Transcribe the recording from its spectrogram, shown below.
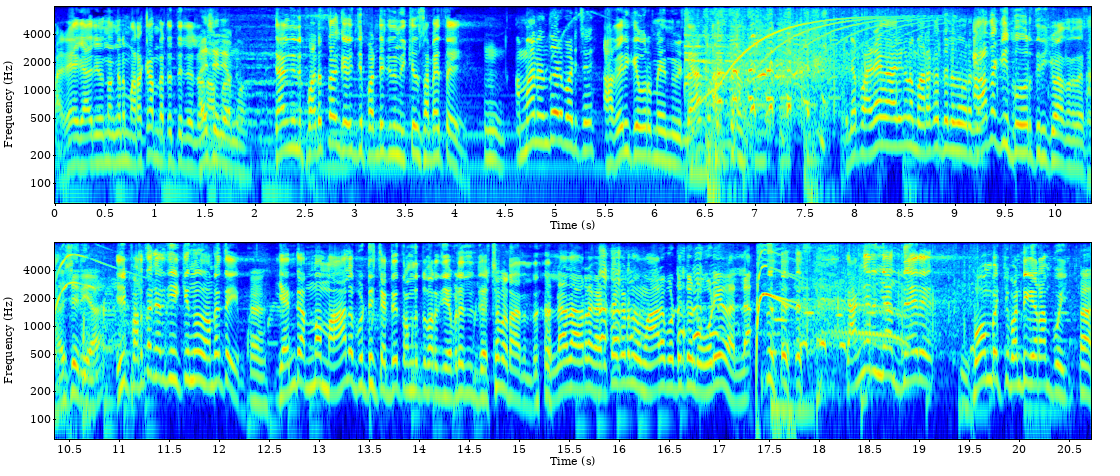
പഴയ കാര്യമൊന്നും അങ്ങനെ മറക്കാൻ പറ്റത്തില്ലല്ലോ അത് ശരി, അമ്മ. ഞാൻ ഇങ്ങനെ പഠിത്തം കഴിഞ്ഞ് പണ്ടിച്ച് നിൽക്കുന്ന സമയത്തെ ഉം. അമ്മാൻ എന്തോരം പഠിച്ചേ? അതെനിക്ക് ഓർമ്മയൊന്നുമില്ല. പിന്നെ പഴയ കാര്യങ്ങൾ മറക്കത്തില്ലെന്ന് പറഞ്ഞു. അതൊക്കെ ഇപ്പൊ ഓർത്തിരിക്കുവാന്നത് അത് ശരിയാ. ഈ പഠിത്തം കഴിഞ്ഞിരിക്കുന്ന സമയത്തെ ആ. എന്റെ അമ്മ മാല പൊട്ടി ചെണ്ടി തന്നിട്ട് പറഞ്ഞു എവിടെ രക്ഷപ്പെടാറുണ്ട് അല്ലാതെ അവരുടെ കഴുത്ത കിടന്ന് മാല പൊട്ടിച്ചോണ്ട് ഓടിയതല്ല. അങ്ങനെ ഞാൻ നേരെ ബോംബെക്ക് വണ്ടി കയറാൻ പോയി. ആ.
